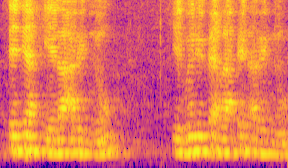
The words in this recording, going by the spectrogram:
CETER qui est là avec nous, qui est venu faire la fête avec nous.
